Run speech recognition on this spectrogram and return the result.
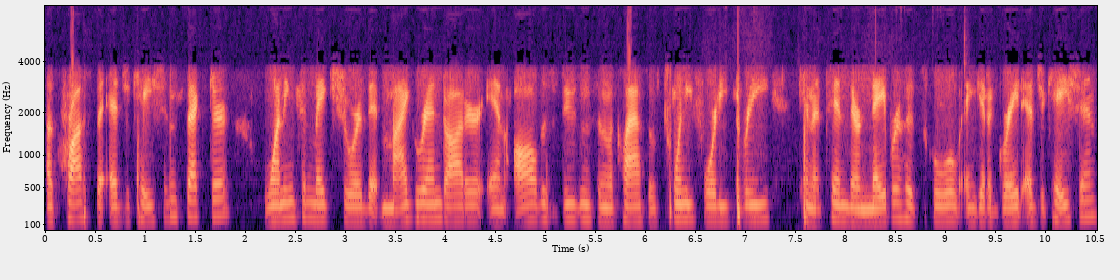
across the education sector, wanting to make sure that my granddaughter and all the students in the class of 2043 can attend their neighborhood school and get a great education.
